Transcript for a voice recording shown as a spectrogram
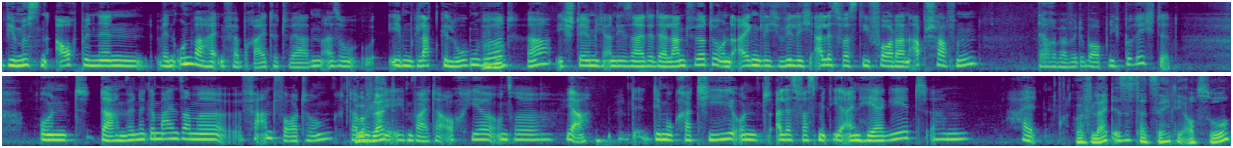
wir müssen auch benennen, wenn Unwahrheiten verbreitet werden, also eben glatt gelogen wird. Mhm. Ja, ich stelle mich an die Seite der Landwirte und eigentlich will ich alles, was die fordern, abschaffen. Darüber wird überhaupt nicht berichtet. Und da haben wir eine gemeinsame Verantwortung, damit wir eben weiter auch hier unsere ja, Demokratie und alles, was mit ihr einhergeht, ähm, halten. Aber vielleicht ist es tatsächlich auch so,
